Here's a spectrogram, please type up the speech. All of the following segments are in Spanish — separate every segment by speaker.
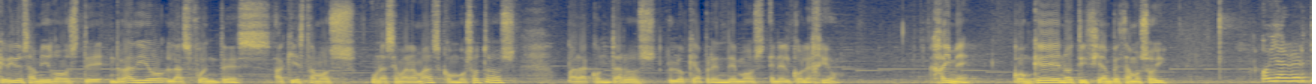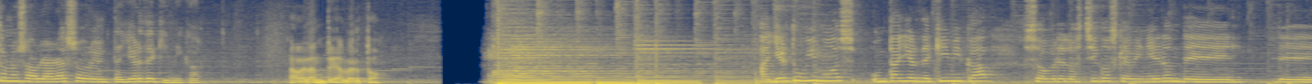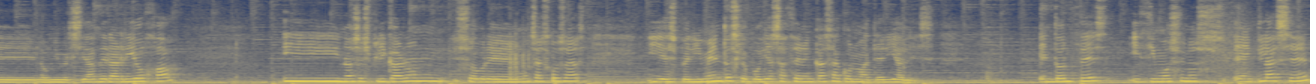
Speaker 1: queridos amigos de Radio Las Fuentes. Aquí estamos una semana más con vosotros para contaros lo que aprendemos en el colegio. Jaime, ¿con qué noticia empezamos hoy?
Speaker 2: Hoy Alberto nos hablará sobre el taller de química.
Speaker 1: Adelante, Alberto.
Speaker 3: Ayer tuvimos un taller de química sobre los chicos que vinieron de, de la Universidad de La Rioja nos explicaron sobre muchas cosas y experimentos que podías hacer en casa con materiales. Entonces hicimos unos en clase,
